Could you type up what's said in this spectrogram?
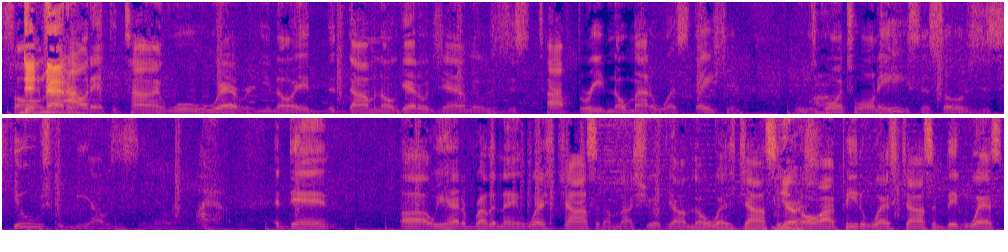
songs Didn't matter. were out at the time. Woo, whoever you know, it, the Domino Ghetto Jam. It was just top three, no matter what station we was going to on the East, and so it was just huge for me. I was just sitting there like, wow. And then uh, we had a brother named Wes Johnson. I'm not sure if y'all know Wes Johnson, Yes. but R.I.P. to Wes Johnson, Big West.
